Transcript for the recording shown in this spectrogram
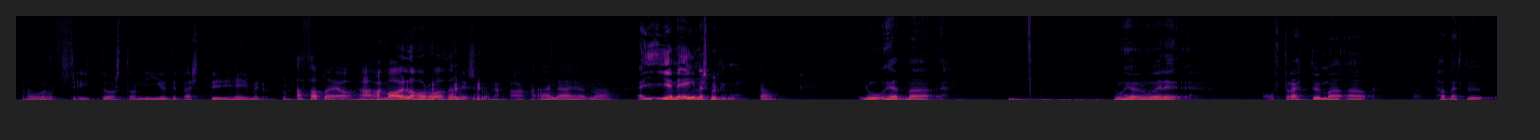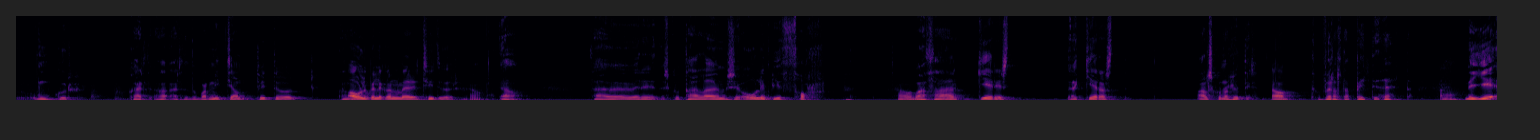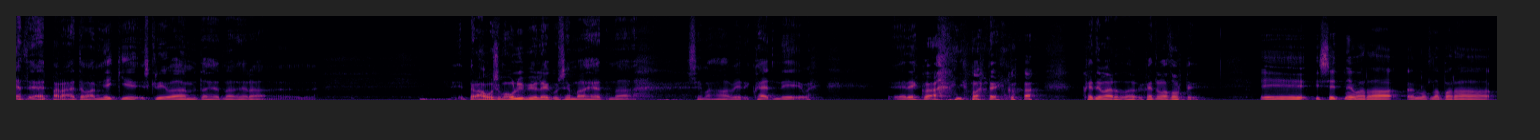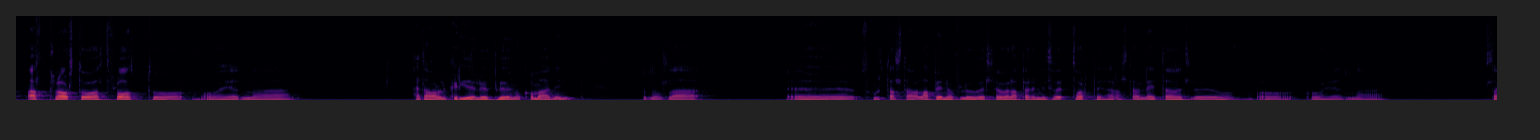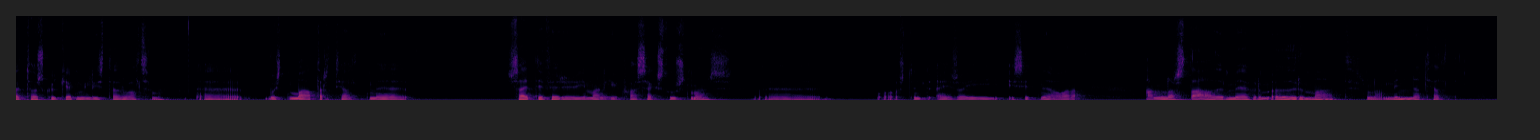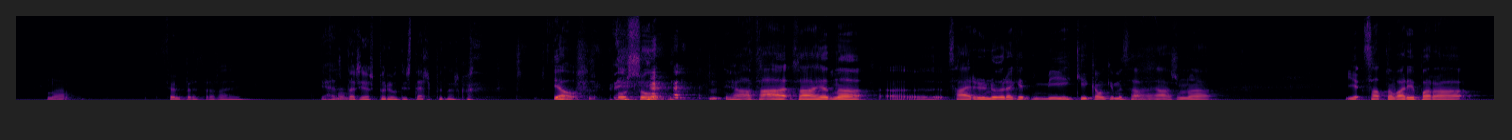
Þannig að þú var 39. besti í heiminum sko. að þarna já, já. má eiginlega horfa á þannig sko. en að hérna Ég er með eina spurningu. Já, Nú hérna Nú hefur nú verið oft rætt um að, að þarna ertu ungur. Hvað ertu, það- þú bara 19, 20 álíféleikunum er í títur já, Já, það hefur verið sko talað um þessi Ólimpíð Þorp já, og að það gerist það gerast alls konar hlutir. Já, Þú fyrir alltaf beint í þetta. Nei, ég, bara, þetta var mikið skrifað um þetta hérna þegar uh, bara á þessum Ólimpíuleikum sem að hérna, sem að hafa verið. Hvernig er eitthvað, ég var eitthvað hvernig var, það, hvernig var Þorpið? Í, í Sydney var það eh, náttúrulega bara allt klárt og allt flott og, og hérna þetta var alveg gríðalega upplifun að koma að inn. Og náttúrulega uh, þú ert alltaf að labba inn á flugvöll og labbar inn í þor- þorpið, það er alltaf að leita á öllu og, og, og hérna alltaf töskur gegnum lístar og allt saman. Uh, veist, matartjald með sæti fyrir, ég man ekki hvað 6.000 manns. Uh, og stund eins og í, í Sydney þá var annar staður með einhverjum öðrum mat svona minna tjald svona fjölbreyttra fæði. Ég held að sé að spyrja út í stelpunar sko. já og svo já það, það hérna uh, það er raun og verið ekkert mikið í gangi með það. Það er svona ég, þarna var ég bara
